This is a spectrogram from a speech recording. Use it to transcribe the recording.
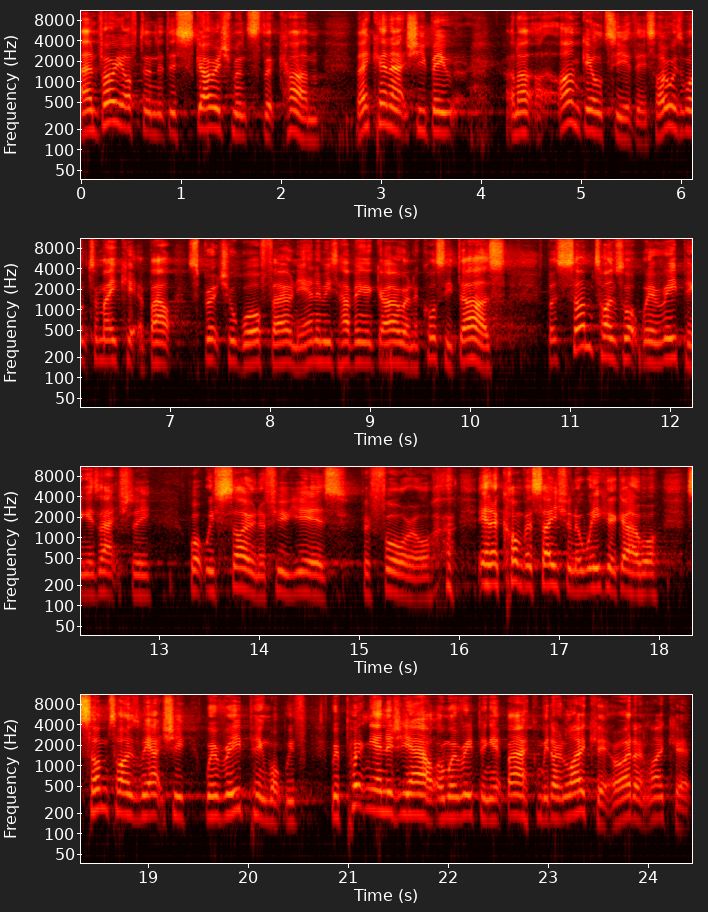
And very often, the discouragements that come, they can actually be, and I, am guilty of this. I always want to make it about spiritual warfare and the enemy's having a go, and of course he does. But sometimes what we're reaping is actually what we've sown a few years before or in a conversation a week ago or sometimes we actually we're reaping what we've we're putting energy out and we're reaping it back and we don't like it or i don't like it.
